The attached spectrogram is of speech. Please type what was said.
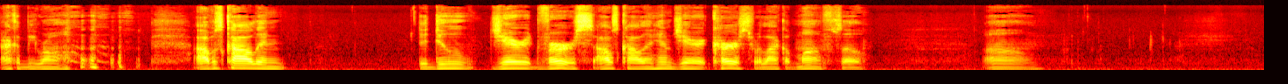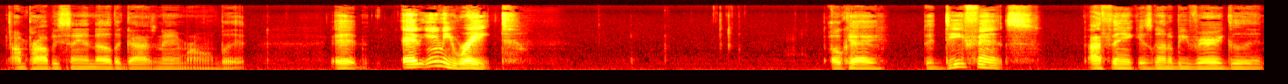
I could be wrong. I was calling the dude Jared Verse. I was calling him Jared Curse for like a month. So, um, I'm probably saying the other guy's name wrong, but at at any rate, okay, the defense I think is going to be very good.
